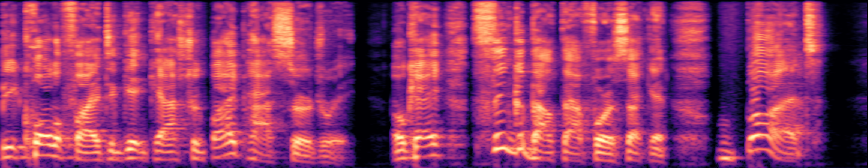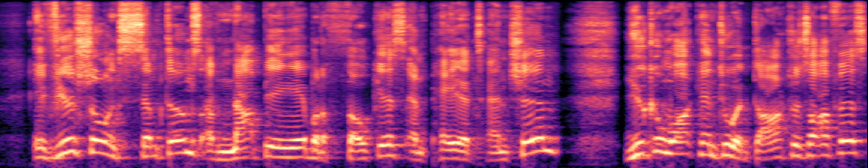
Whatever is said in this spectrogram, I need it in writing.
be qualified to get gastric bypass surgery, okay? Think about that for a second. But If you're showing symptoms of not being able to focus and pay attention, you can walk into a doctor's office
